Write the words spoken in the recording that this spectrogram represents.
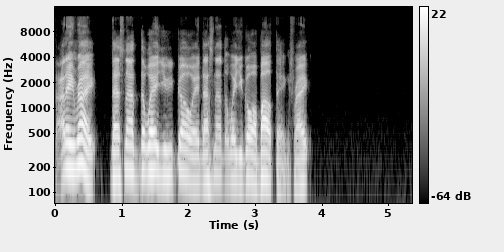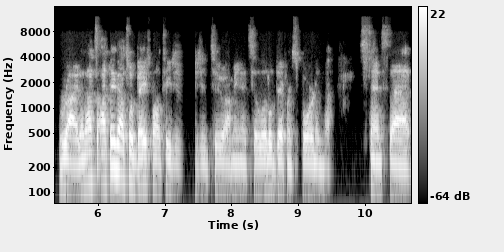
that ain't right. That's not the way you go, and that's not the way you go about things, right? Right, and that's I think that's what baseball teaches you too. I mean, it's a little different sport in the sense that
